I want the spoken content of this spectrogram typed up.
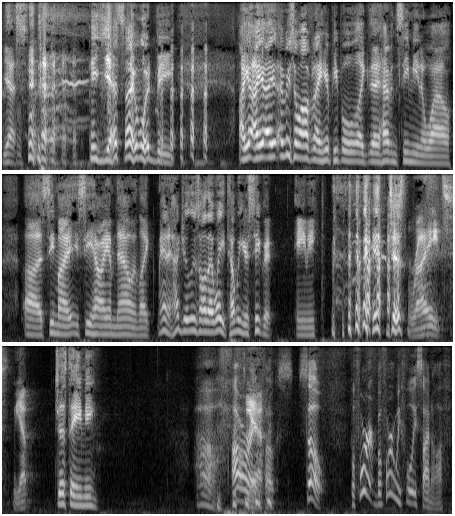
Yes, yes, I would be. I, I, I every so often I hear people like that haven't seen me in a while, uh, see my see how I am now, and like, man, how'd you lose all that weight? Tell me your secret, Amy. just Right. Yep. just Amy. All right, Yeah. folks. So before before we fully sign off,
